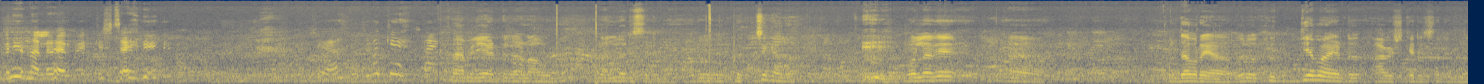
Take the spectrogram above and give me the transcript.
അഭിനയം നല്ലതായിരുന്നു. എനിക്കിഷ്ടമായി ഫാമിലിയായിട്ട് കാണാവുന്ന നല്ലൊരു സിനിമ ഒരു കൊച്ചു കഥ. വളരെ എന്താ പറയുക ഒരു ഹൃദ്യമായിട്ട് ആവിഷ്കരിച്ചിട്ടുണ്ട്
